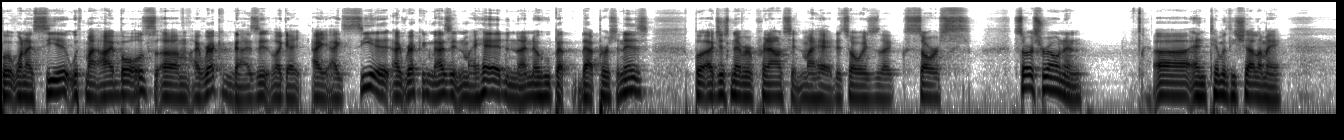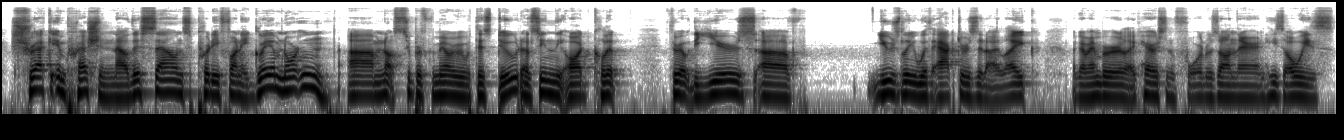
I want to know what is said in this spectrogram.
but when I see it with my eyeballs, um, I recognize it. Like I, I, I see it. I recognize it in my head, and I know who that person is but I just never pronounce it in my head. It's always like Source, Source Ronan, uh, and Timothy Chalamet. Shrek impression. Now this sounds pretty funny. Graham Norton. I'm not super familiar with this dude. I've seen the odd clip throughout the years of usually with actors that I like. Like I remember like Harrison Ford was on there, and he's always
